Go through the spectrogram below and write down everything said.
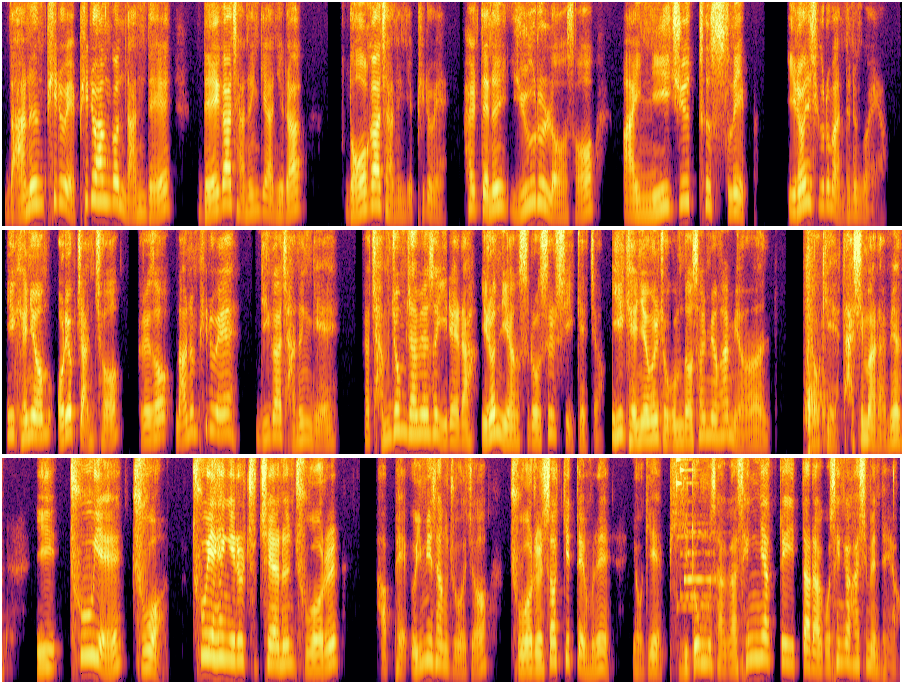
나는 필요해. 필요한 건 난데 내가 자는 게 아니라 너가 자는 게 필요해. 할 때는 you를 넣어서 I need you to sleep. 이런 식으로 만드는 거예요. 이 개념 어렵지 않죠? 그래서 나는 필요해. 네가 자는 게. 그러니까 잠좀 자면서 일해라. 이런 뉘앙스로 쓸 수 있겠죠. 이 개념을 조금 더 설명하면 여기에 다시 말하면 이 to의 주어, to의 행위를 주체하는 주어를 앞에 의미상 주어죠. 주어를 썼기 때문에 여기에 비동사가 생략돼 있다라고 생각하시면 돼요.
